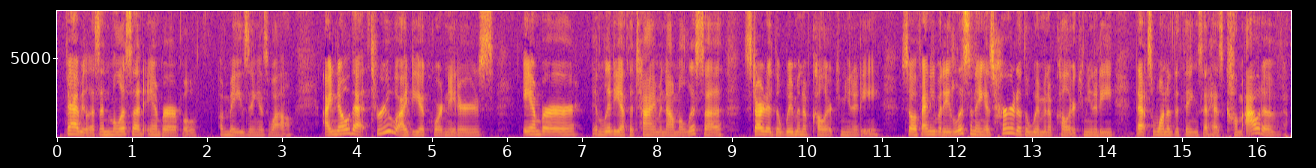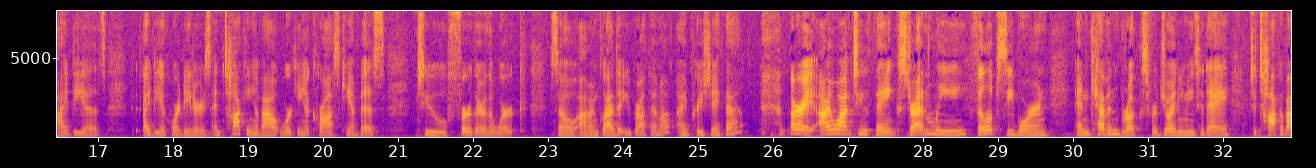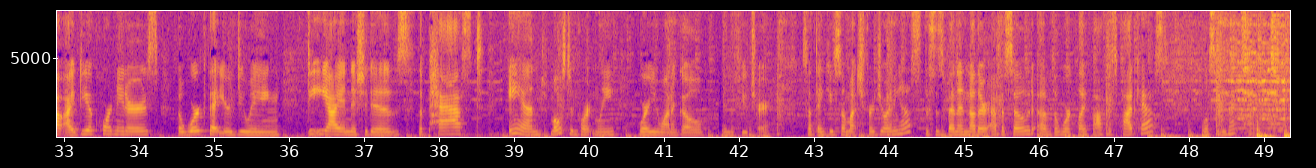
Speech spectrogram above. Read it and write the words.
Fabulous. And Melissa and Amber are both amazing as well. I know that through IDEA coordinators, Amber and Lydia at the time, and now Melissa, started the Women of Color community. So if anybody listening has heard of the Women of Color community, that's one of the things that has come out of ideas, IDEA coordinators, and talking about working across campus to further the work. So um, I'm glad that you brought them up. I appreciate that. All right, I want to thank Stratton Lee, Philip Seaborn, and Kevin Brooks for joining me today to talk about idea coordinators, the work that you're doing, DEI initiatives, the past, and most importantly, where you want to go in the future. So, thank you so much for joining us. This has been another episode of the Work Life Office podcast. We'll see you next time.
